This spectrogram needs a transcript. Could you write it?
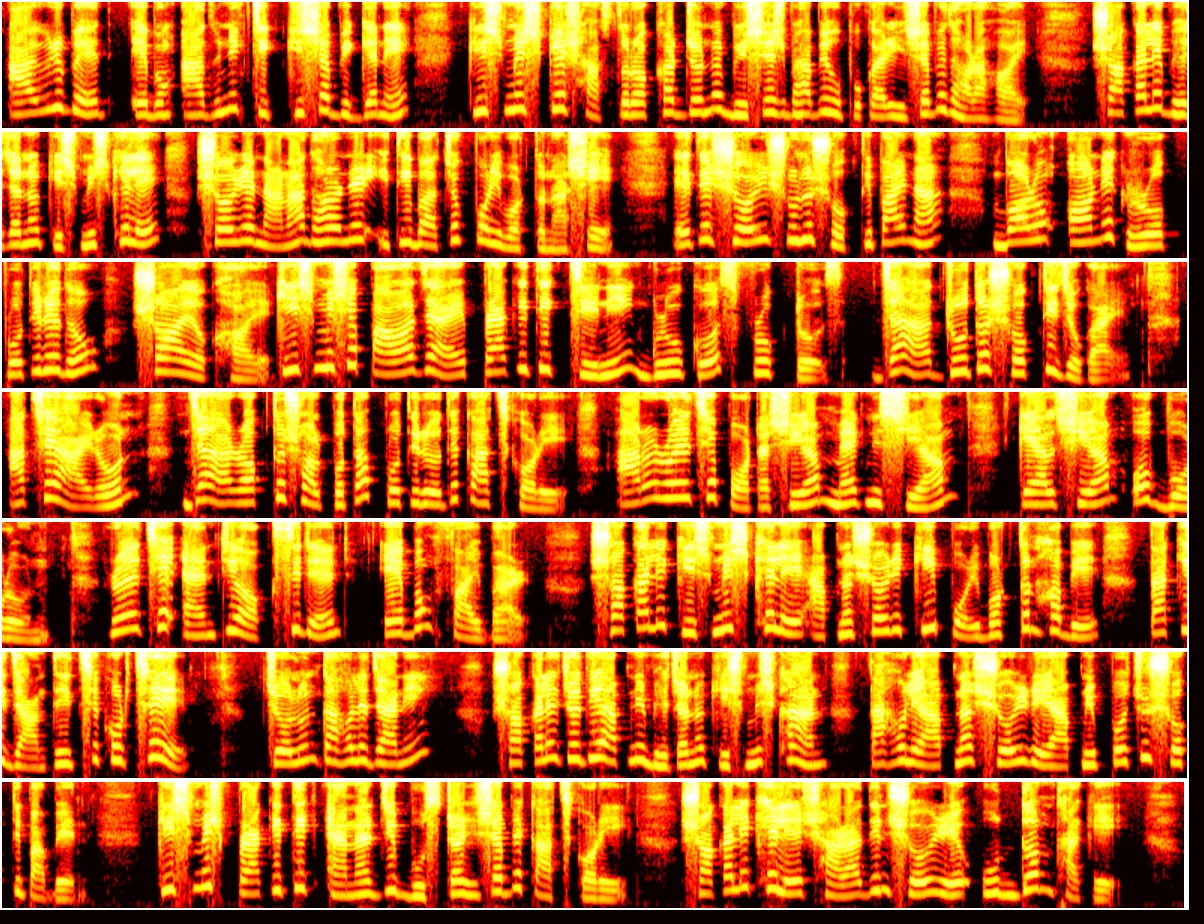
আয়ুর্বেদ এবং আধুনিক চিকিৎসা বিজ্ঞানে কিশমিশকে স্বাস্থ্য রক্ষার জন্য বিশেষভাবে উপকারী হিসেবে ধরা হয়। সকালে ভেজানো কিশমিশ খেলে শরীরে নানা ধরনের ইতিবাচক পরিবর্তন আসে। এতে শরীর শুধু শক্তি পায় না, বরং অনেক রোগ প্রতিরোধেও সহায়ক হয়। কিশমিশে পাওয়া যায় প্রাকৃতিক চিনি, গ্লুকোজ, ফ্রুক্টোজ, যা দ্রুত শক্তি যোগায়। আছে আয়রন, যা রক্ত স্বল্পতা প্রতিরোধে কাজ করে। আরও রয়েছে পটাশিয়াম ম্যাগনেসিয়াম ক্যালসিয়াম ও বোরন। রয়েছে অ্যান্টিঅক্সিডেন্ট এবং ফাইবার। সকালে কিশমিশ খেলে আপনার শরীরে কি পরিবর্তন হবে তা কি জানতে ইচ্ছে করছে? চলুন তাহলে জানি। সকালে যদি আপনি ভেজানো কিশমিশ খান, তাহলে আপনার শরীরে আপনি প্রচুর শক্তি পাবেন। কিশমিশ প্রাকৃতিক এনার্জি বুস্টার হিসাবে কাজ করে। সকালে খেলে সারাদিন শরীরে উদ্যম থাকে।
